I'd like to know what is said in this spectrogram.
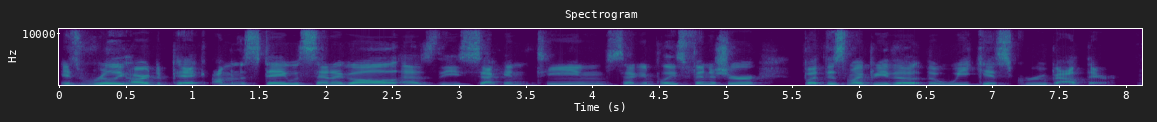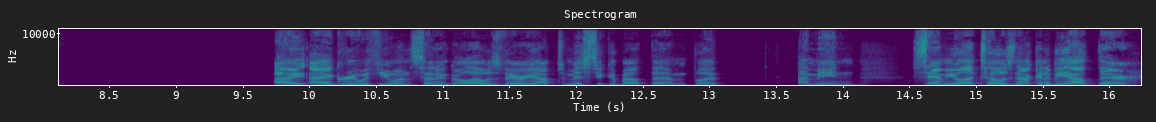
it's really hard to pick. I'm going to stay with Senegal as the second team, second place finisher, but this might be the the weakest group out there. I, I agree with you on Senegal. I was very optimistic about them, but I mean, Samuel Eto'o not going to be out there.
